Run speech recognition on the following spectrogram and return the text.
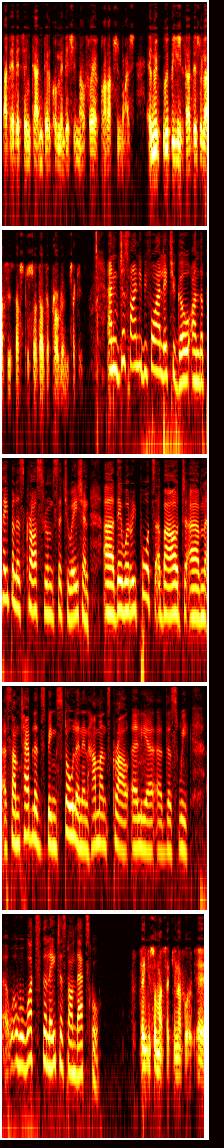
but at the same time, the recommendation of uh, Corruption Watch. And we, we believe that this will assist us to sort out the problem, Jackie. And just finally, before I let you go, on the paperless classroom situation, uh, there were reports about um, some tablets being stolen in Hammanskraal earlier uh, this week. Uh, what's the latest on that score? Thank you so much, Sakina, for uh,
